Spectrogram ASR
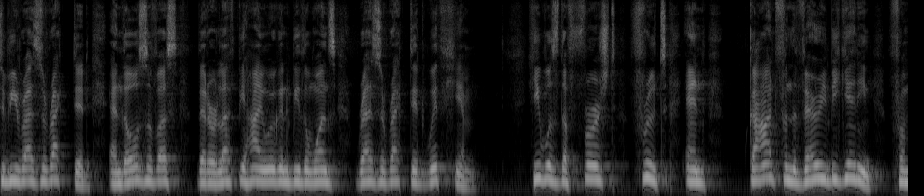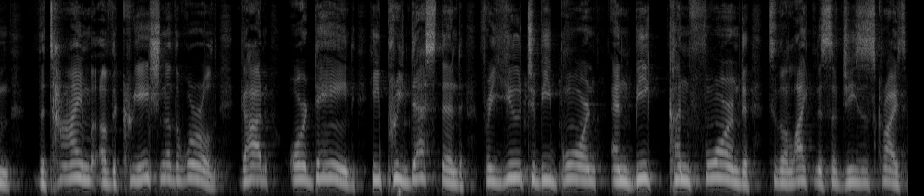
to be resurrected. And those of us that are left behind, we're going to be the ones resurrected with him. He was the first fruits. And God, from the very beginning, from the time of the creation of the world, God ordained, He predestined for you to be born and be conformed to the likeness of Jesus Christ.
